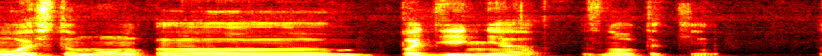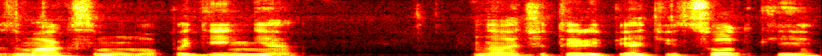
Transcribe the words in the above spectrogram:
Ось тому е, падіння знов таки з максимуму падіння на 4-5%.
